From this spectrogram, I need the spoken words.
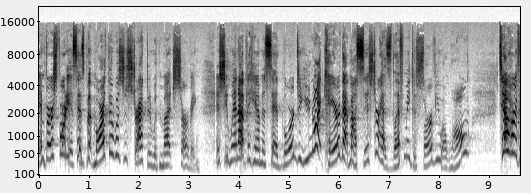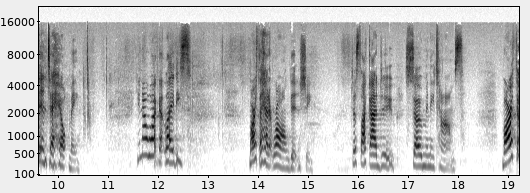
In verse 40, it says, But Martha was distracted with much serving. And she went up to him and said, Lord, do you not care that my sister has left me to serve you alone? Tell her then to help me. You know what, ladies? Martha had it wrong, didn't she? Just like I do so many times. Martha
